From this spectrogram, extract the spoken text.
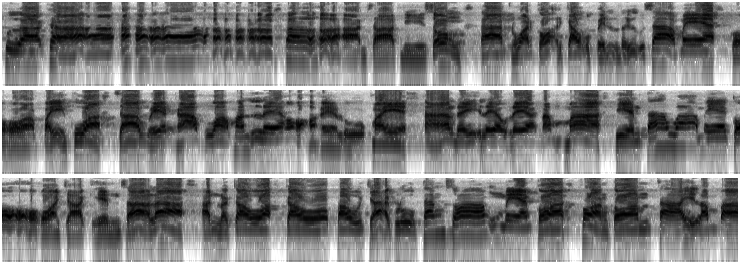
เพื่อข้า อ่านศาสตร์นี่ทรงทานหนวดก็เจ้าเป็นหรือซาแม่ก็ไปกลัวสาแหวงหาหัวมันแล้วให้ลูกไม่หาได้แล้วแลนำมาเห็นตาว่าแม่ก็จากเห็นซาลาอันละเก่าเก่าเป่าจากลูกทั้งสองแม่ก็ฟ้องตอมตายลำบา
